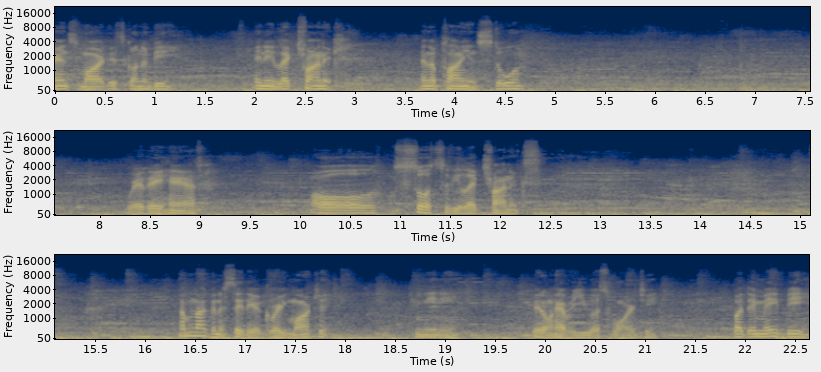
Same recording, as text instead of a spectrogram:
Smart is going to be an electronic and appliance store where they have all sorts of electronics. I'm not going to say they're a gray market, meaning they don't have a U.S. warranty, but they may be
